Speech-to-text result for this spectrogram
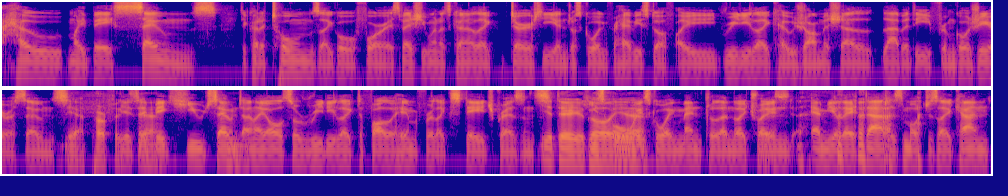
how my bass sounds, the kind of tones I go for, especially when it's kind of like dirty and just going for heavy stuff. I really like how Jean Michel Labadie from Gojira sounds. Yeah, perfect, It's yeah. a big, huge sound, and I also really like to follow him for like stage presence. Yeah, there you He's go, yeah. always going mental, and I try and emulate that as much as I can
